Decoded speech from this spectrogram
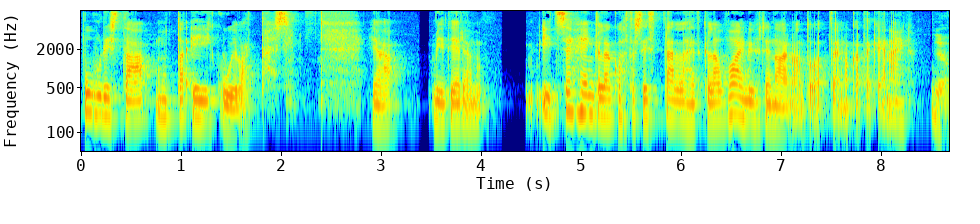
puhdistaa, mutta ei kuivattaisi. Ja minä tiedän itse henkilökohtaisesti tällä hetkellä vain yhden ainoan tuotteen, joka tekee näin. Joo.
